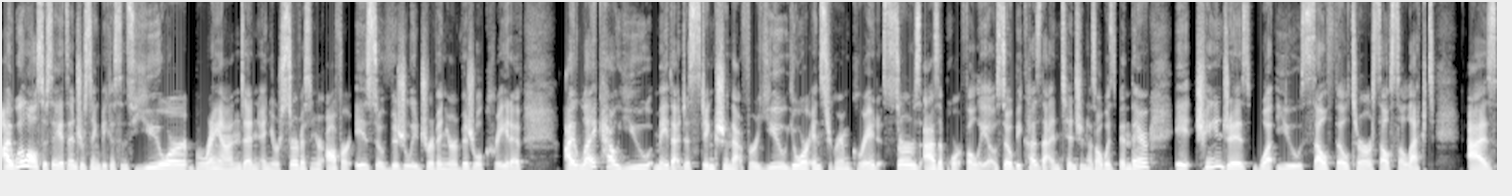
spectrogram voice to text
I will also say it's interesting because since your brand and, and your service and your offer is so visually driven, you're a visual creative, I like how you made that distinction that for you, your Instagram grid serves as a portfolio. So, because that intention has always been there, it changes what you self filter or self select as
